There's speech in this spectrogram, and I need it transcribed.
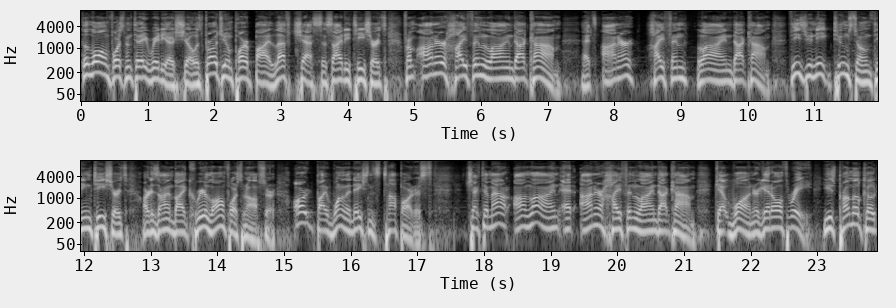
The Law Enforcement Today radio show is brought to you in part by Left Chest Society t shirts from honor-line.com. That's honor-line.com. These unique tombstone themed t shirts are designed by a career law enforcement officer, art by one of the nation's top artists. Check them out online at honor-line.com. Get one or get all three. Use promo code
